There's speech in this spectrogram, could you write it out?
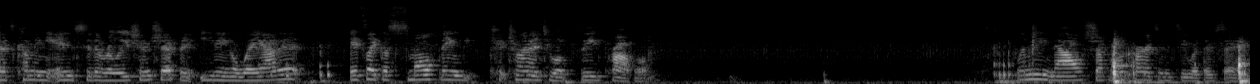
that's coming into the relationship and eating away at it. It's like a small thing can turn into a big problem. Let me now shuffle the cards and see what they're saying.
